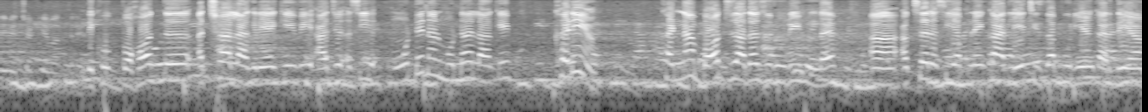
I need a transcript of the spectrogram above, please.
ਦੇ ਵਿੱਚ ਅੱਗੇ ਵਧ ਰਿਹਾ। ਦੇਖੋ ਬਹੁਤ ਅੱਛਾ ਲੱਗ ਰਿਹਾ ਹੈ ਕਿ ਵੀ ਅੱਜ ਅਸੀਂ ਮੋਢੇ ਨਾਲ ਮੋਢਾ ਲਾ ਕੇ ਖੜੇ ਹਾਂ। ਖੜਨਾ ਬਹੁਤ ਜ਼ਿਆਦਾ ਜ਼ਰੂਰੀ ਹੁੰਦਾ ਹੈ। ਅਕਸਰ ਅਸੀਂ ਆਪਣੇ ਘਰ ਲਈ ਚੀਜ਼ਾਂ ਪੂਰੀਆਂ ਕਰਦੇ ਹਾਂ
